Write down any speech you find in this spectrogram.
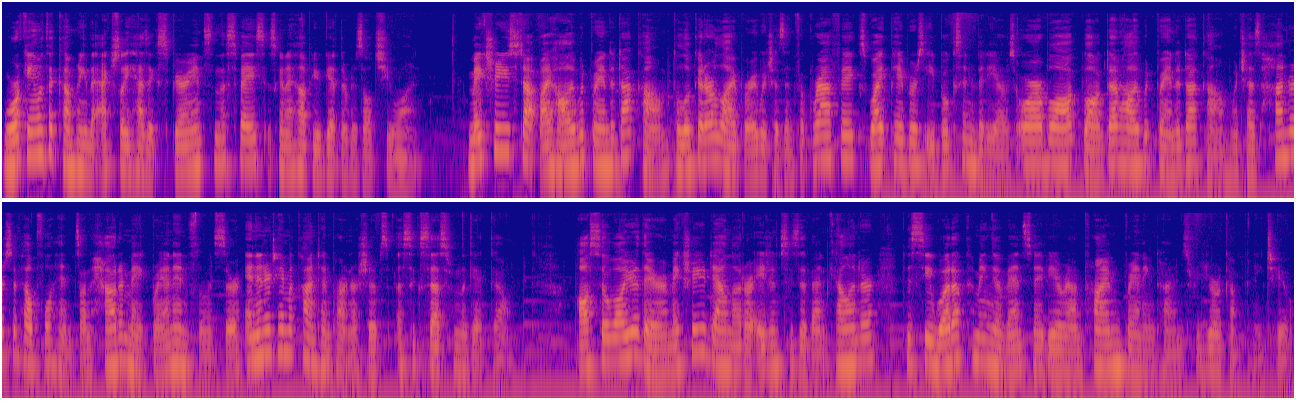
Working with a company that actually has experience in the space is going to help you get the results you want. Make sure you stop by HollywoodBranded.com to look at our library, which has infographics, white papers, ebooks, and videos, or our blog, blog.hollywoodbranded.com, which has hundreds of helpful hints on how to make brand influencer and entertainment content partnerships a success from the get go. Also, while you're there, make sure you download our agency's event calendar to see what upcoming events may be around prime branding times for your company, too.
